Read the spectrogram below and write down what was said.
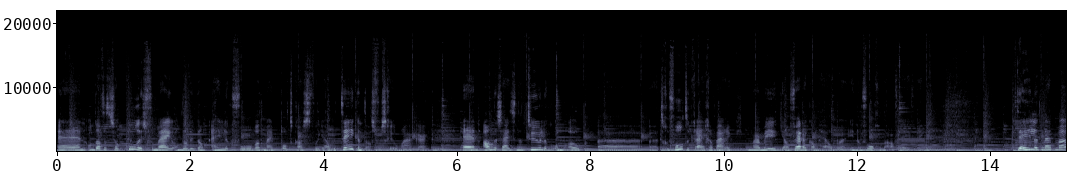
En omdat het zo cool is voor mij, omdat ik dan eindelijk voel wat mijn podcast voor jou betekent als verschilmaker. En anderzijds natuurlijk om ook uh, het gevoel te krijgen waar ik, waarmee ik jou verder kan helpen in een volgende aflevering. Deel het met me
